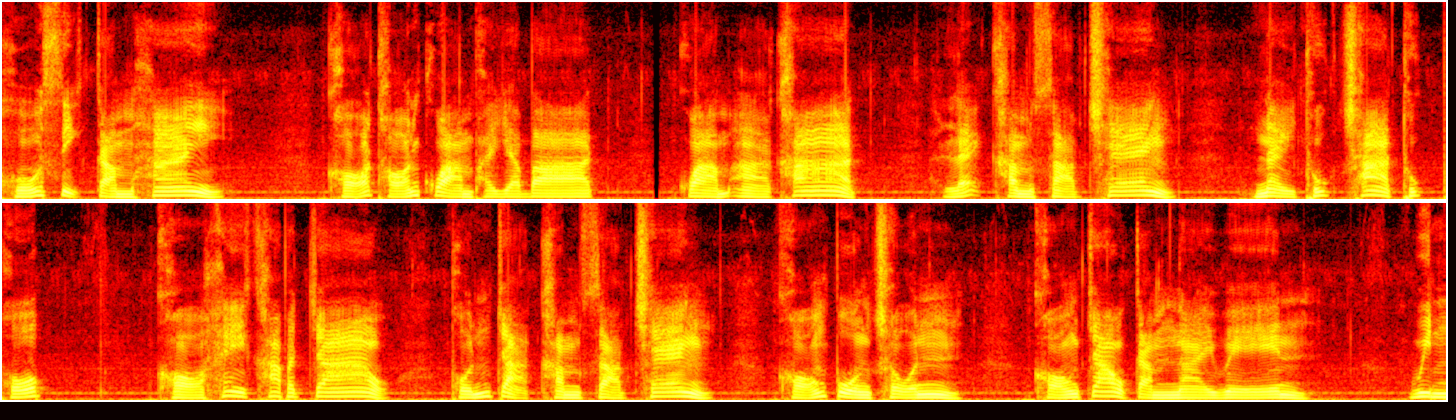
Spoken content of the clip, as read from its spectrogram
โหสิกรรมให้ ขอถอนความพยาบาท ความอาฆาต และคำสาปแช่ง ในทุกชาติทุกภพ ขอให้ข้าพเจ้าผลจากคำสาปแช่งของปวงชนของเจ้ากรรมนายเวร วิญ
